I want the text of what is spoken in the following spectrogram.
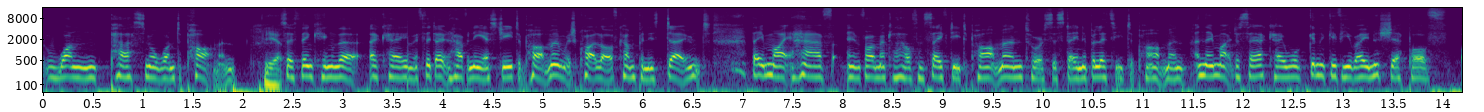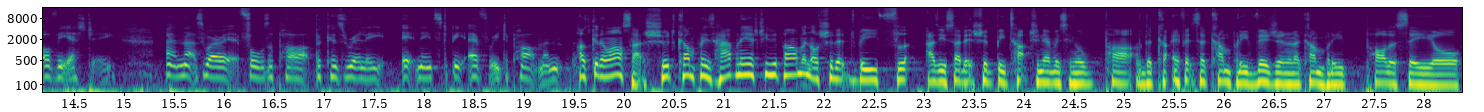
one person or one department. Yeah. So thinking that, okay, if they don't have an ESG department, which quite a lot of companies don't, they might have an environmental health and safety department or a sustainability department, and they might just say, okay, we're going to give you ownership of, of ESG. And that's where it falls apart because really it needs to be every department. I was going to ask that should companies have an ESG department or should it be, as you said, it should be touching every single part of the if it's a company vision and a company policy or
